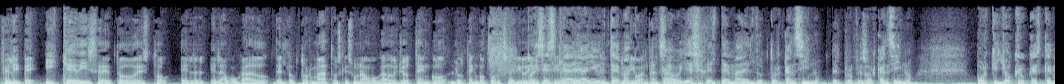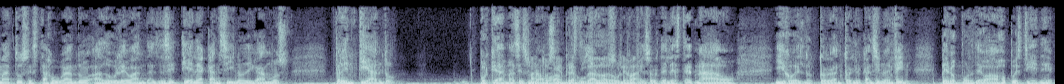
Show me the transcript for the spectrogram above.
Felipe, ¿y qué dice de todo esto el, el abogado del doctor Matos, que es un abogado, yo tengo, lo tengo por serio y Pues es que ahí hay un tema complicado Cancino? y es el tema del doctor Cancino, del profesor Cancino, porque yo creo que es que Matos está jugando a doble banda, es decir, tiene a Cancino, digamos, frenteando, porque además es un abogado siempre ha jugado a doble banda. profesor del externado, hijo del doctor Antonio Cancino, en fin, pero por debajo pues tiene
